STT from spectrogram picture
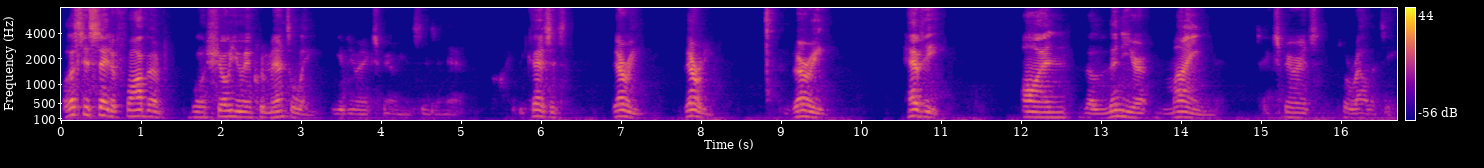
Well, let's just say the Father will show you incrementally, give you experiences in that. Because it's very, very, very heavy on the linear mind to experience plurality.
